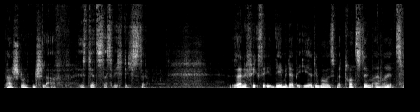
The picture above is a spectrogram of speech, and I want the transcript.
paar Stunden Schlaf ist jetzt das Wichtigste. Seine fixe Idee mit der Beerdigung ist mir trotzdem ein Rätsel.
